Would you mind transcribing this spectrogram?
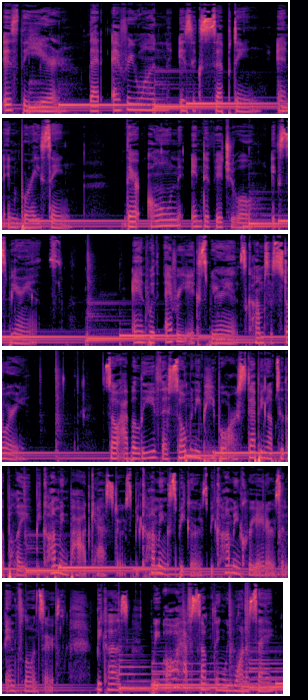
is the year that everyone is accepting and embracing their own individual experience. And with every experience comes a story. So I believe that so many people are stepping up to the plate, becoming podcasters, becoming speakers, becoming creators and influencers, because we all have something we want to say.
